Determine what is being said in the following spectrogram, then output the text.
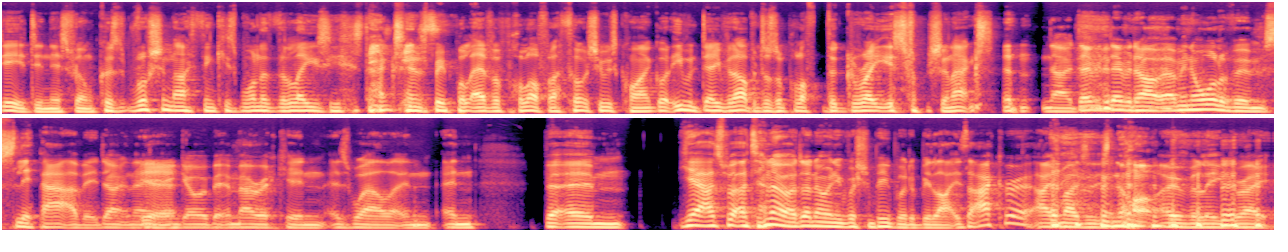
did in this film because Russian, I think, is one of the laziest accents it's- people ever pull off. I thought she was quite good. Even David Harbour doesn't pull off the greatest Russian accent. No, David David Hart. I mean, all of them slip out of it, don't they? Yeah. And go a bit American as well. And and but um, yeah, I, I don't know. I don't know any Russian people to be like, is that accurate? I imagine it's not overly great.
